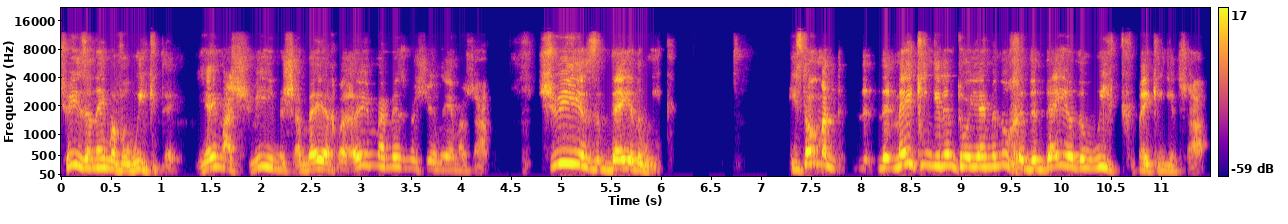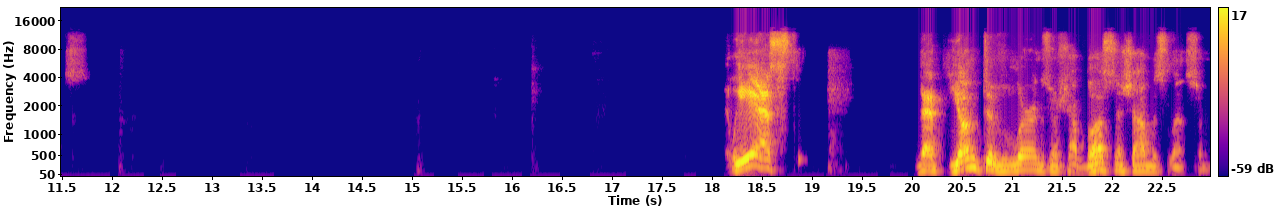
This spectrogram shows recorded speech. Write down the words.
Shvi is the name of a weekday. Shvi is the day of the week. He's talking about the, the, making it into a Yom the day of the week, making it Shabbos. We asked that Yom Tov learns from Shabbos and Shabbos learns from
